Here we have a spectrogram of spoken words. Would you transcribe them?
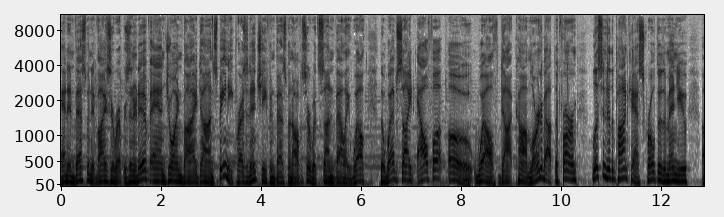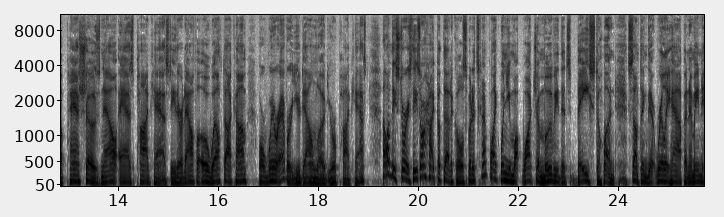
and investment advisor representative, and joined by Don Spini, president, chief investment officer with Sun Valley Wealth. The website alphaowealth.com. Learn about the firm listen to the podcast. Scroll through the menu of past shows now as podcast, either at alphaowealth.com or wherever you download your podcast. I love these stories. These are hypotheticals, but it's kind of like when you watch a movie that's based on something that really happened. I mean,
